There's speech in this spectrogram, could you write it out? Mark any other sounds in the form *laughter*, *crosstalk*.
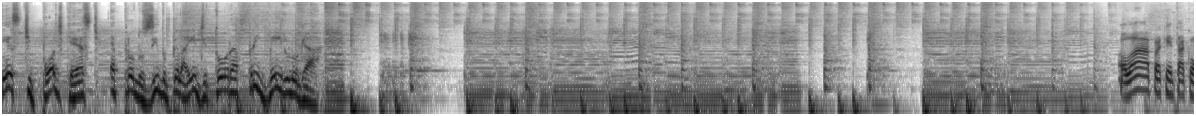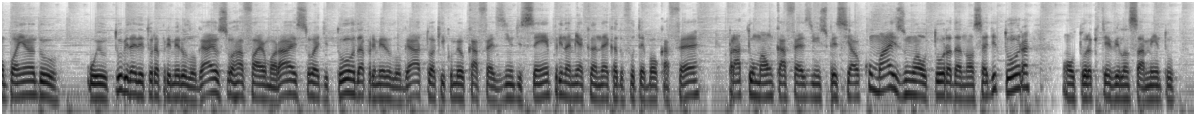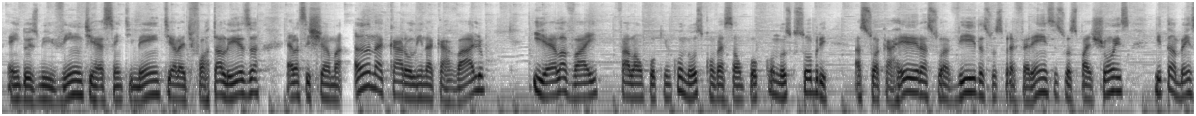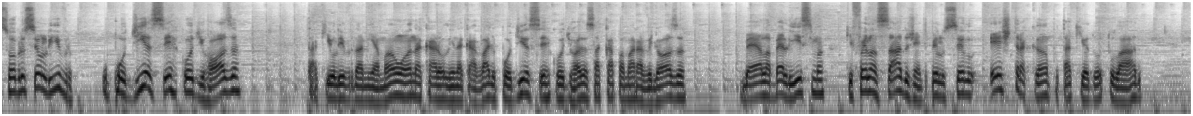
Este podcast é produzido pela editora Primeiro Lugar. Olá, para quem está acompanhando o YouTube da editora Primeiro Lugar, eu sou Rafael Moraes, sou editor da Primeiro Lugar, estou aqui com meu cafezinho de sempre, na minha caneca do Futebol Café, para tomar um cafezinho especial com mais uma autora da nossa editora, uma autora que teve lançamento em 2020, recentemente. Ela é de Fortaleza. Ela se chama Ana Carolina Carvalho e ela vai falar um pouquinho conosco, conversar um pouco conosco sobre a sua carreira, a sua vida, suas preferências, suas paixões e também sobre o seu livro, O Podia Ser Cor-de-Rosa. Tá aqui o livro na minha mão, Ana Carolina Carvalho, Podia Ser Cor-de-Rosa, essa capa maravilhosa, bela, belíssima que foi lançado, gente, pelo selo Extracampo, tá aqui ó, do outro lado.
